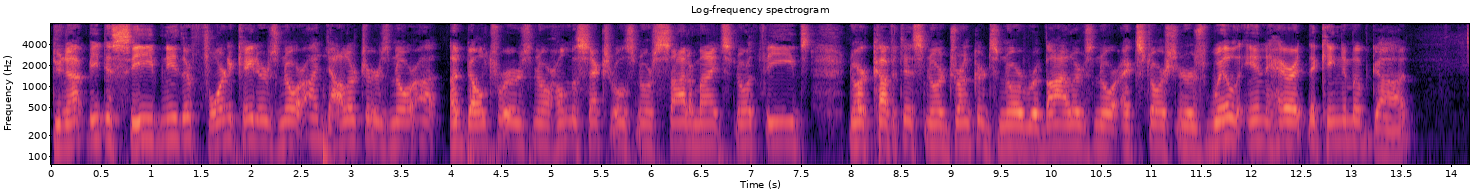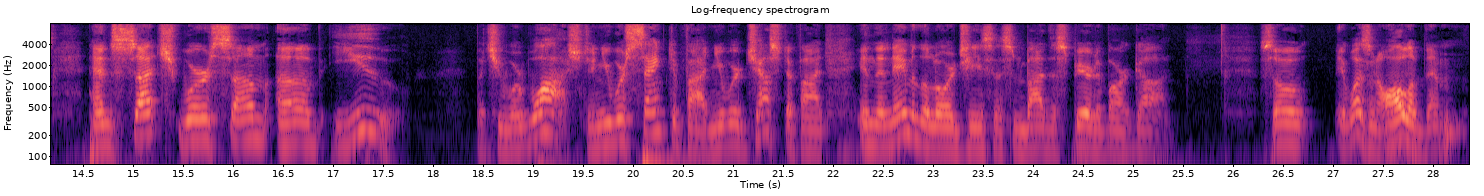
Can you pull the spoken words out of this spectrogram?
Do not be deceived, neither fornicators, nor idolaters, nor uh, adulterers, nor homosexuals, nor sodomites, nor thieves, nor covetous, nor drunkards, nor revilers, nor extortioners will inherit the kingdom of God. And such were some of you. But you were washed and you were sanctified and you were justified in the name of the Lord Jesus and by the Spirit of our God. So it wasn't all of them,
